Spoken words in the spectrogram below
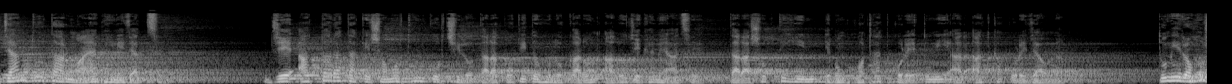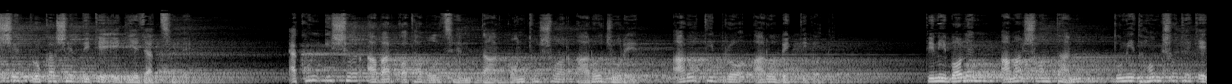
জানত তার মায়া ভেঙে যাচ্ছে। যে আত্মারা তাকে সমর্থন করছিল তারা পতিত হলো কারণ আলো যেখানে আছে, তারা শক্তিহীন এবং হঠাৎ করে তুমি আর আটকা পড়ে যাও না। তুমি রহস্যের প্রকাশের দিকে এগিয়ে যাচ্ছিলে। এখন ঈশ্বর আবার কথা বলছেন, তার কণ্ঠস্বর আরও জোরে, আরও তীব্র, আরও ব্যক্তিগত। তিনি বলেন, আমার সন্তান, তুমি ধ্বংস থেকে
